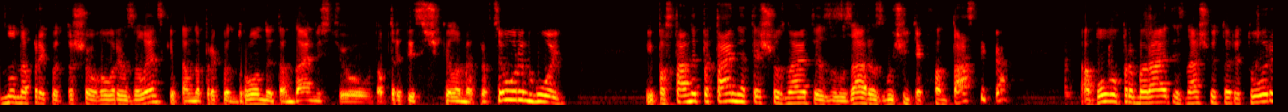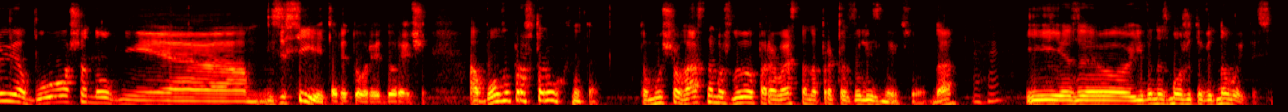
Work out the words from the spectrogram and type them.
ну, наприклад, то, що говорив Зеленський, там, наприклад, дрони там дальністю там 3000 кілометрів, це Уренгой. І постане питання, те, що знаєте, зараз звучить як фантастика. Або ви прибираєте з нашої території, або, шановні, е, зі всієї території, до речі, або ви просто рухнете. Тому що газ неможливо перевести, наприклад, залізницею. Да? Угу. і, і ви не зможете відновитися.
